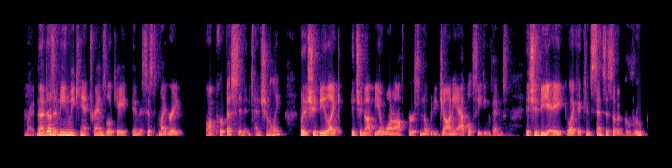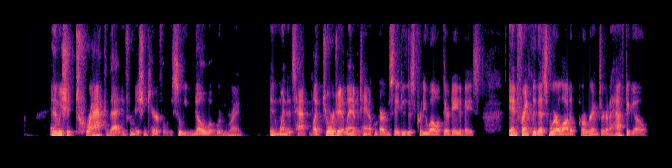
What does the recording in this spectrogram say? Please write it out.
Right. Now, that doesn't mean we can't translocate and assisted migrate on purpose and intentionally, but it should be like it should not be a one-off person, nobody Johnny Apple seeding things. It should be a like a consensus of a group, and then we should track that information carefully so we know what we're Right. and when it's happened. Like Georgia Atlanta Botanical Gardens, they do this pretty well with their database, and frankly, that's where a lot of programs are going to have to go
